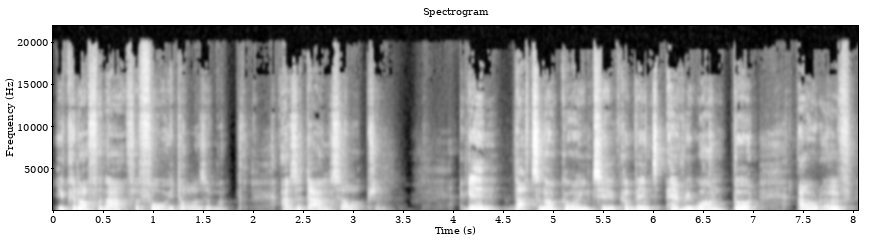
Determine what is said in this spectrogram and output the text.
You could offer that for $40 a month as a downsell option. Again, that's not going to convince everyone, but out of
